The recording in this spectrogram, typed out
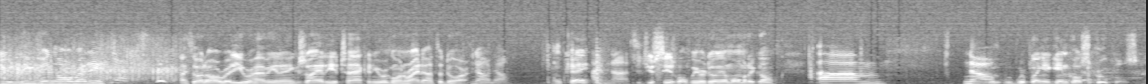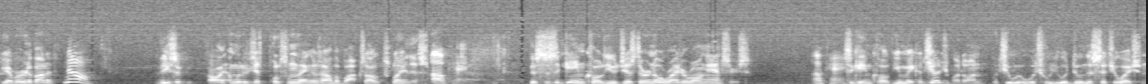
you leaving already? Yes. I thought already you were having an anxiety attack and you were going right out the door. No, no. Okay. I'm not. Did you see what we were doing a moment ago? Um, no. We- We're playing a game called Scruples. You ever heard about it? No. These are, all right, I'm going to just pull some things out of the box. I'll explain this. Okay. This is a game called You Just, there are no right or wrong answers. Okay. It's a game called You Make a Judgment on what you, which you would do in this situation.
